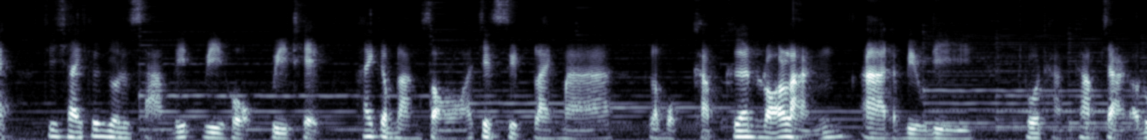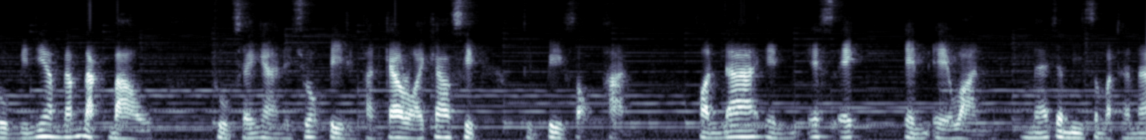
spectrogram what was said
กที่ใช้เครื่องยนต์ 3 ลิตร V6 VTEC ให้กำลัง 270 แรงม้า ระบบขับเคลื่อนล้อหลัง RWD ตัวถังทำจากอลูมิเนียมน้ำหนักเบา ถูกใช้งานในช่วงปี 1990 ถึงปี 2000 Honda NSX NA1 แม้จะมีสมรรถนะ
